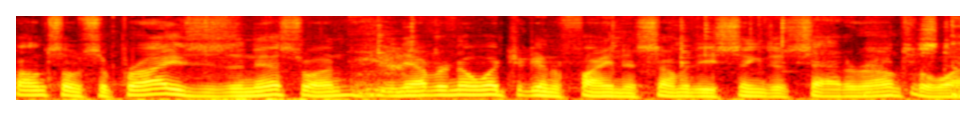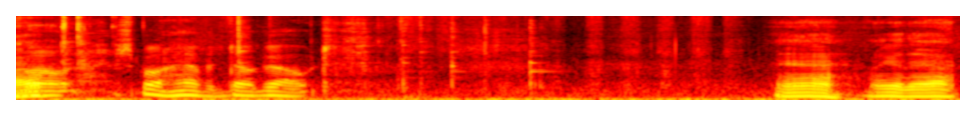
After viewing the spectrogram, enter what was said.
Found some surprises in this one. You never know what you're going to find in some of these things that sat around for a while. about, just about have it dug out. Yeah, look at that.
